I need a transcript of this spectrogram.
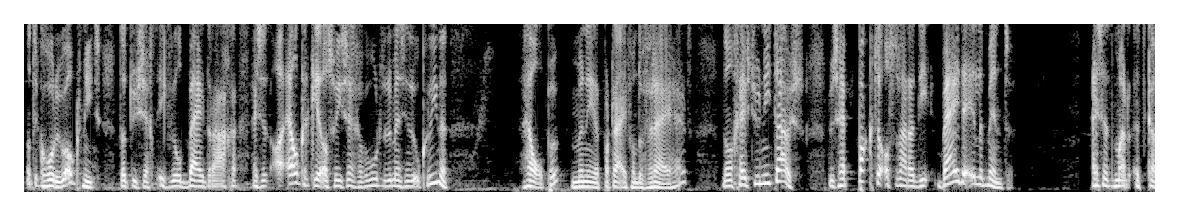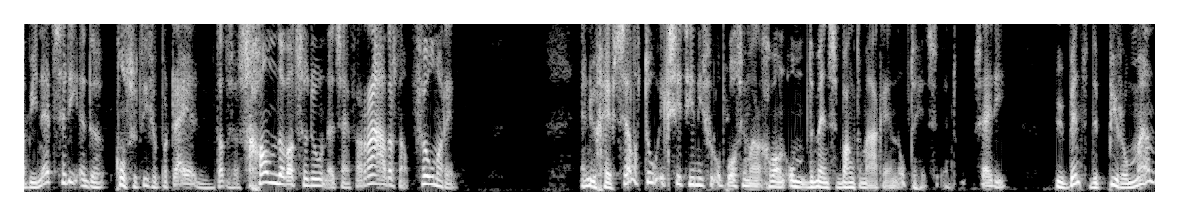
Want ik hoor u ook niet dat u zegt, ik wil bijdragen. Hij zegt, elke keer als we zeggen, we moeten de mensen in de Oekraïne helpen, meneer Partij van de Vrijheid, dan geeft u niet thuis. Dus hij pakte als het ware die beide elementen. Hij zegt maar het kabinet en de constructieve partijen, dat is een schande wat ze doen. Het zijn verraders, nou vul maar in. En u geeft zelf toe, ik zit hier niet voor oplossing, maar gewoon om de mensen bang te maken en op te hitsen. En toen zei hij, u bent de pyromaan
